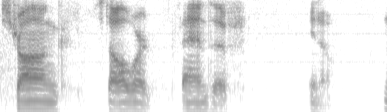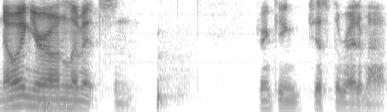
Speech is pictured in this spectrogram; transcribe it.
strong, stalwart fans of, you know, knowing your own limits and drinking just the right amount.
